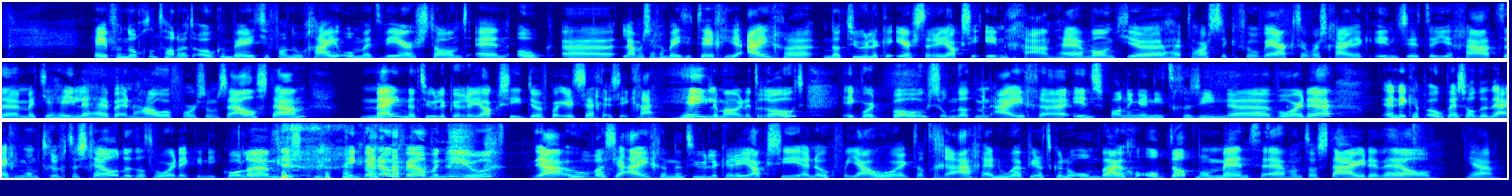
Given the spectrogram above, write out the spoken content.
Hey, vanochtend hadden we het ook een beetje van hoe ga je om met weerstand en ook, eh laat maar zeggen, een beetje tegen je eigen natuurlijke eerste reactie ingaan. Hè? Want je hebt hartstikke veel werk er waarschijnlijk in zitten. Je gaat eh, met je hele hebben en houden voor zo'n zaal staan. Mijn natuurlijke reactie, durf ik wel eerst te zeggen, is ik ga helemaal in het rood. Ik word boos omdat mijn eigen inspanningen niet gezien eh, worden. En ik heb ook best wel de neiging om terug te schelden. Dat hoorde ik in die column. Dus ik ben ook wel benieuwd. Ja, hoe was je eigen natuurlijke reactie? En ook van jou hoor ik dat graag. En hoe heb je dat kunnen ombuigen op dat moment? Hè? Want dan sta je er wel. Ja.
